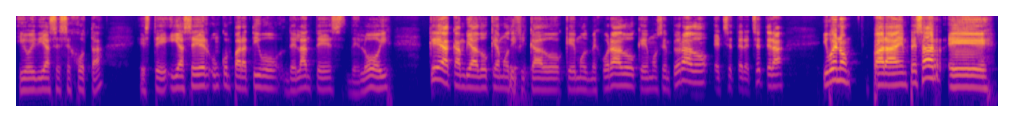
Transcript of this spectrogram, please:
y hoy día CCJ, este, y hacer un comparativo del antes, del hoy, qué ha cambiado, qué ha modificado, qué hemos mejorado, qué hemos empeorado, etcétera, etcétera. Y bueno, para empezar, eh,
